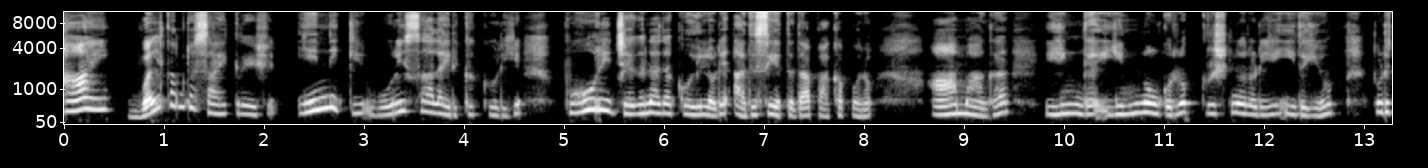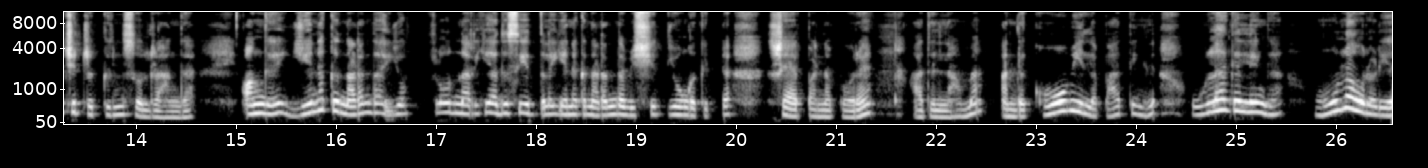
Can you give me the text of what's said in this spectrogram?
Hi welcome to Sai creation இன்னைக்கு ஒரிசாவில் இருக்கக்கூடிய பூரி ஜெகநாத கோயிலோடைய அதிசயத்தை தான் பார்க்க போகிறோம் ஆமாங்க இங்கே இன்னும் குரு கிருஷ்ணருடைய இதையும் துடிச்சிட்ருக்குன்னு சொல்கிறாங்க அங்கே எனக்கு நடந்த எவ்வளோ நிறைய அதிசயத்தில் எனக்கு நடந்த விஷயத்தையும் உங்ககிட்ட ஷேர் பண்ண போகிறேன் அது இல்லாமல் அந்த கோவிலில் பார்த்தீங்கன்னா உலகிலேங்க மூலவருடைய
